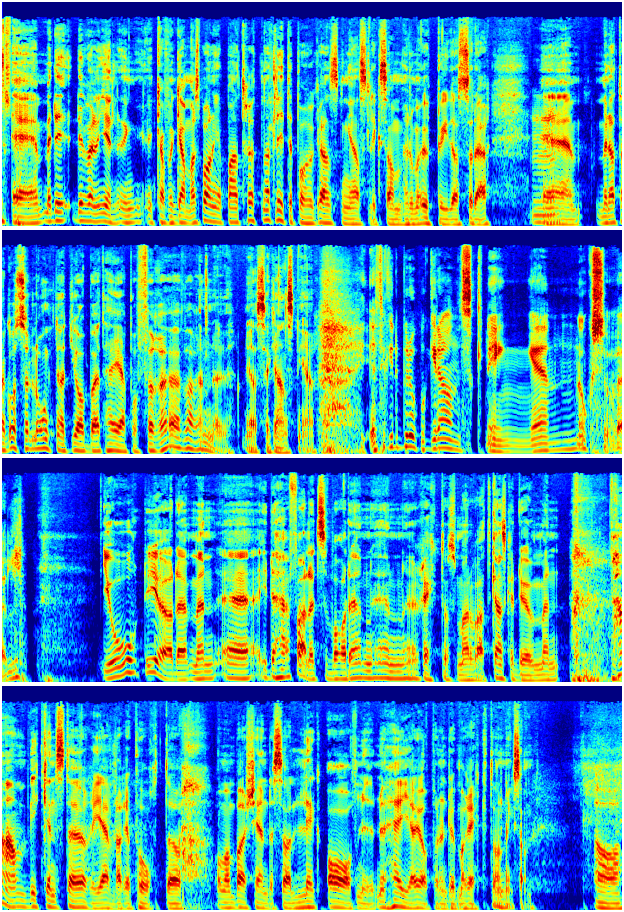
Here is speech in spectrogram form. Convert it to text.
Det. Eh, men det, det är väl egentligen kanske en gammal spaning att man har tröttnat lite på hur granskningar, liksom, hur de är uppbyggda och sådär. Mm. Eh, men att det har gått så långt nu att jag har börjat heja på förövaren nu när jag ser granskningar. Jag tycker det beror på granskningen också väl? Jo, det gör det. Men eh, i det här fallet så var det en, en rektor som hade varit ganska dum. Men fan vilken störig jävla reporter. Och man bara kände så, lägg av nu. Nu hejar jag på den dumma rektorn. Liksom. Ja.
